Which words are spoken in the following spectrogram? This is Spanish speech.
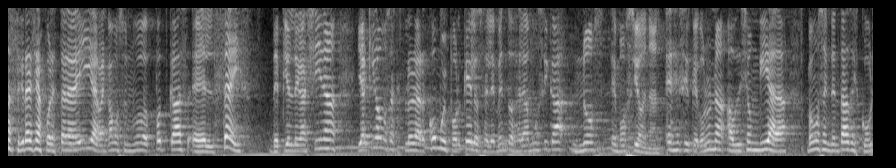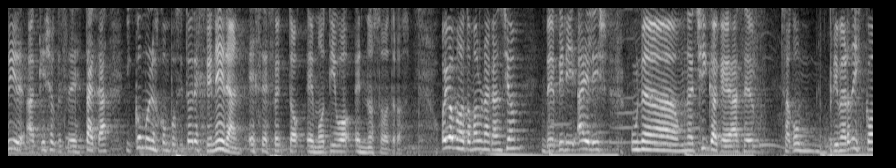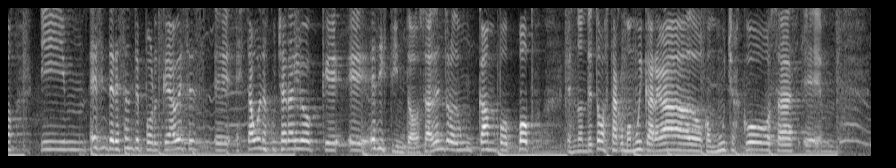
gracias por estar ahí. Arrancamos un nuevo podcast, el 6 de piel de gallina, y aquí vamos a explorar cómo y por qué los elementos de la música nos emocionan. Es decir, que con una audición guiada vamos a intentar descubrir aquello que se destaca y cómo los compositores generan ese efecto emotivo en nosotros. Hoy vamos a tomar una canción de Billie Eilish, una, una chica que hace, sacó un primer disco y mm, es interesante porque a veces eh, está bueno escuchar algo que eh, es distinto, o sea, dentro de un campo pop en donde todo está como muy cargado, con muchas cosas. Eh,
